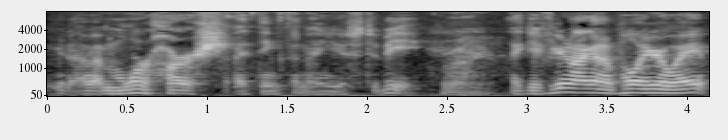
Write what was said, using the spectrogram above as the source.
mean i'm more harsh i think than i used to be right like if you're not gonna pull your weight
